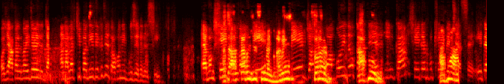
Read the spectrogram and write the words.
ওই যে আকাশ ভাই জানালা চিপা দিয়ে দেখেছে তখনই বুঝে ফেলেছি। এবং সেই আচ্ছা, অবৈধ কাজের ইনকাম সেটার উপর আছে। এটা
